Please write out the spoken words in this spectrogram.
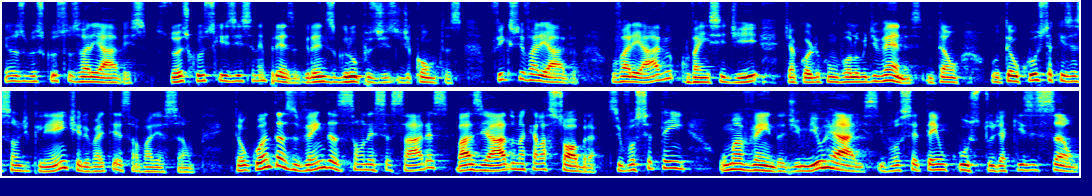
tenho os meus custos variáveis. Os dois custos que existem na empresa, grandes grupos de, de contas, fixo e variável. O variável vai incidir de acordo com o volume de vendas. Então, o teu custo de aquisição de cliente ele vai ter essa variação. Então, quantas vendas são necessárias baseado naquela sobra? Se você tem uma venda de mil reais e você tem um custo de aquisição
